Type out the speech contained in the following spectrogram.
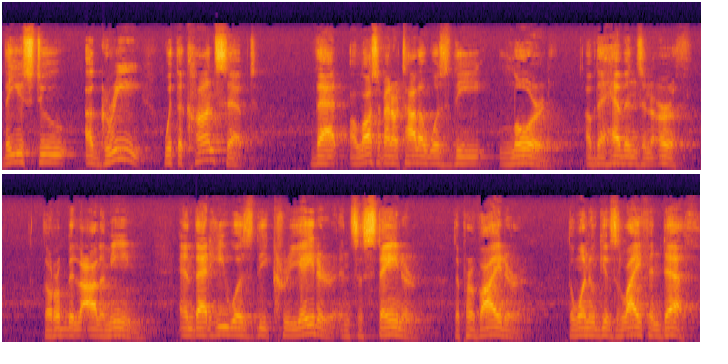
They used to agree with the concept that Allah subhanahu wa ta'ala was the Lord of the heavens and earth, the Rabbil Alameen, and that He was the creator and sustainer, the provider, the one who gives life and death.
